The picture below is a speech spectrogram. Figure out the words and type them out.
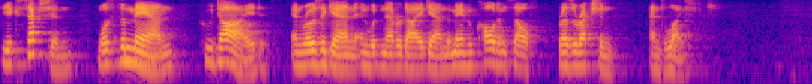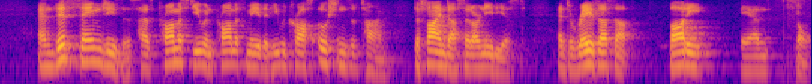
The exception was the man who died and rose again and would never die again, the man who called himself resurrection and life. And this same Jesus has promised you and promised me that he would cross oceans of time to find us at our neediest and to raise us up, body and soul.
